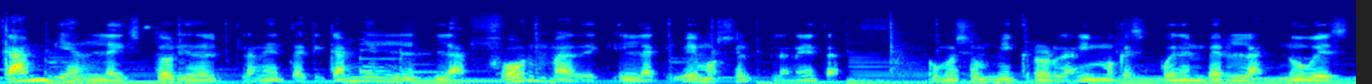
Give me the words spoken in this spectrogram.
cambian la historia del planeta, que cambian la forma de, en la que vemos el planeta, como esos microorganismos que se pueden ver en las nubes,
